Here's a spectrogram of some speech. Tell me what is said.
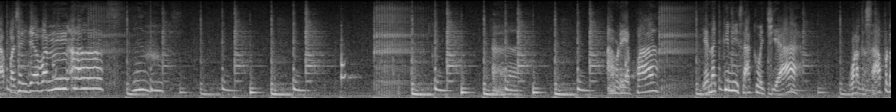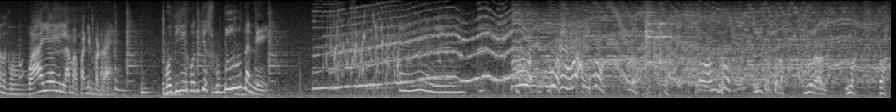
தப்ப செஞ்சவன். அப்படியப்பா எனக்கு நீ சாக்கு வச்சியா? உனக்கு சாப்பிடுறதுக்கு வாயே இல்லாம பண்ணிப்படுறேன் கொதிக்க கொதிக்க சுடு தண்ணி. いいかったらまだ今あ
